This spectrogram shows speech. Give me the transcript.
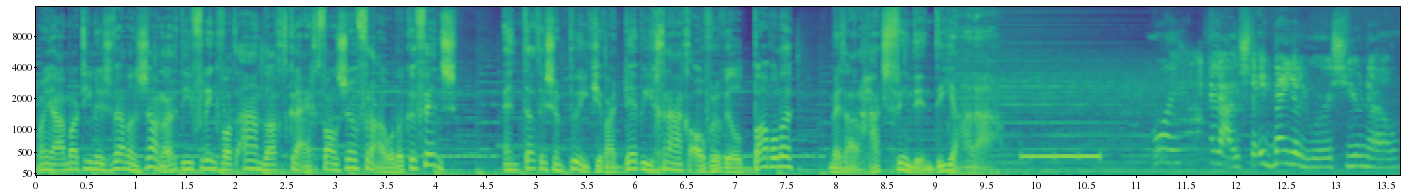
Maar ja, Martien is wel een zanger die flink wat aandacht krijgt van zijn vrouwelijke fans. En dat is een puntje waar Debbie graag over wil babbelen met haar hartsvriendin Diana. Luister, ik ben jaloers, you know.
